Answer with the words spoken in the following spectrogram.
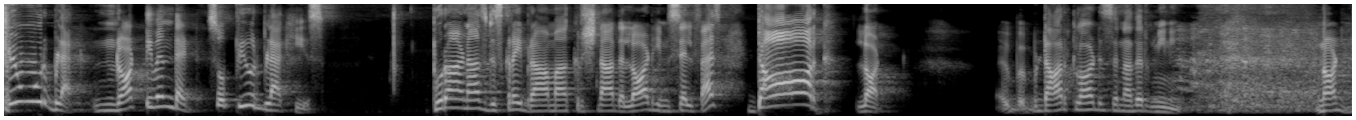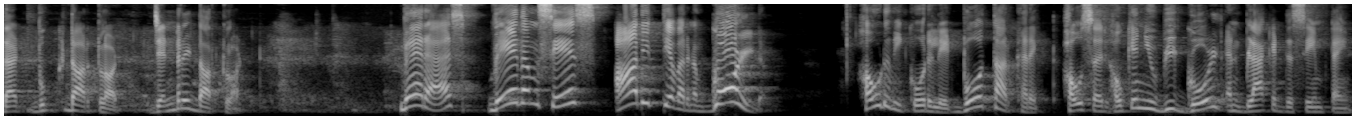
pure black not even that so pure black he is Puranas describe Rama, Krishna, the Lord Himself as dark Lord. Dark Lord is another meaning. Not that book Dark Lord, general Dark Lord. Whereas Vedam says Aditya Varnam, gold. How do we correlate? Both are correct. How, sir? How can you be gold and black at the same time?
